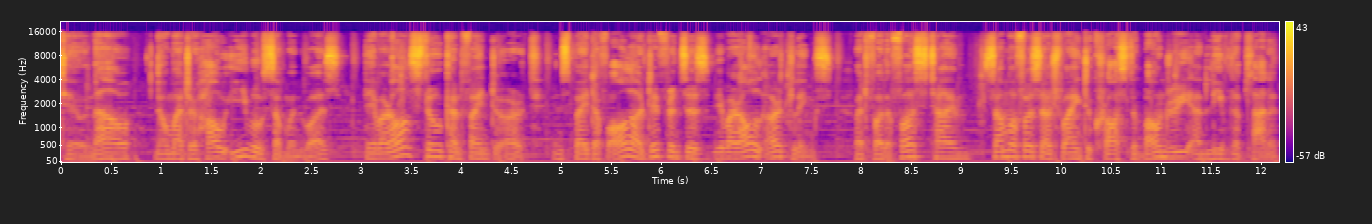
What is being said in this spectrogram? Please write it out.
Till now, no matter how evil someone was, they were all still confined to Earth. In spite of all our differences, we were all Earthlings. But for the first time, some of us are trying to cross the boundary and leave the planet.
